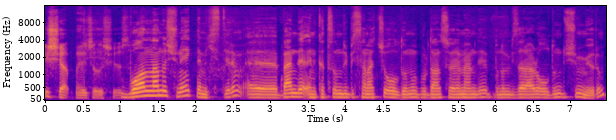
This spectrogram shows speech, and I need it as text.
iş yapmaya çalışıyoruz. Bu anlamda şunu eklemek isterim. Ee, ben de hani katılımcı bir sanatçı olduğumu buradan söylememde bunun bir zararı olduğunu düşünmüyorum.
